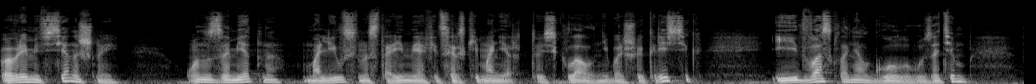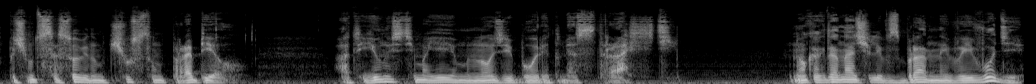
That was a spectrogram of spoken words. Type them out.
Во время всеношной он заметно молился на старинный офицерский манер, то есть клал небольшой крестик – и едва склонял голову, затем почему-то с особенным чувством пропел «От юности моей мнози борет мя страсти». Но когда начали взбранной воеводе,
